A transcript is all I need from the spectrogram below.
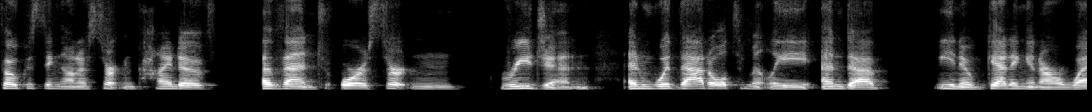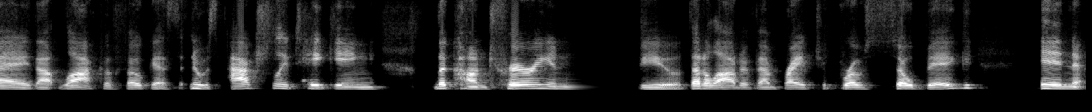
focusing on a certain kind of event or a certain region? And would that ultimately end up, you know, getting in our way, that lack of focus? And it was actually taking the contrarian view that allowed Eventbrite to grow so big in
